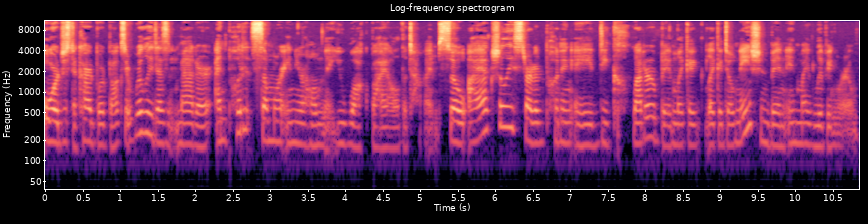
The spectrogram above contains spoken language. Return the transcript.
or just a cardboard box, it really doesn't matter, and put it somewhere in your home that you walk by all the time. So I actually started putting a declutter bin, like a like a donation bin in my living room.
